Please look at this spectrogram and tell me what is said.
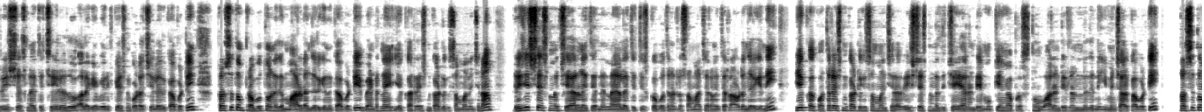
రిజిస్ట్రేషన్ అయితే చేయలేదు అలాగే వెరిఫికేషన్ కూడా చేయలేదు కాబట్టి ప్రస్తుతం ప్రభుత్వం అనేది మారడం జరిగింది కాబట్టి వెంటనే ఈ యొక్క రేషన్ కార్డులకు సంబంధించిన రిజిస్ట్రేషన్ చేయాలని అయితే నిర్ణయాలు అయితే తీసుకోబోతున్నట్లు సమాచారం అయితే రావడం జరిగింది. ఈ యొక్క కొత్త రేషన్ కార్డుకి సంబంధించిన రిజిస్ట్రేషన్ అనేది చేయాలంటే ముఖ్యంగా ప్రస్తుతం వాలంటీర్లను అనేది నియమించారు కాబట్టి ప్రస్తుతం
